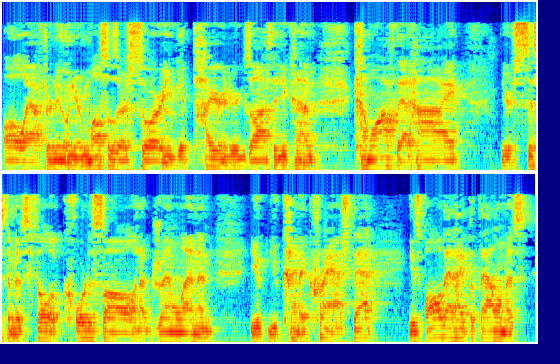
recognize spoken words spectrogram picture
all afternoon. Your muscles are sore, you get tired, you're exhausted, you kind of come off that high. Your system is full of cortisol and adrenaline and you, you kind of crash. That is all that hypothalamus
